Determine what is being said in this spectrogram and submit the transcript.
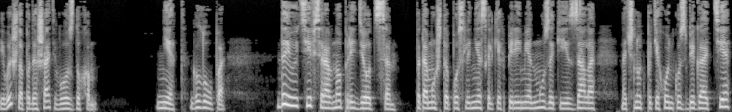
и вышла подышать воздухом. Нет, глупо. Да и уйти все равно придется, потому что после нескольких перемен музыки из зала начнут потихоньку сбегать те,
